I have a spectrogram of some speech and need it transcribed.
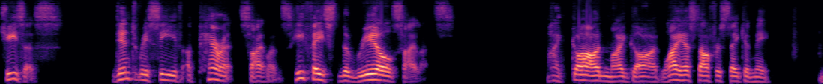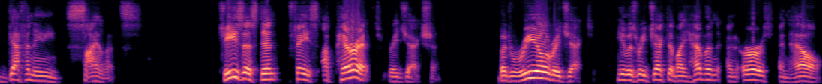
Jesus didn't receive apparent silence, he faced the real silence. My God, my God, why hast thou forsaken me? Deafening silence. Jesus didn't face apparent rejection, but real rejection he was rejected by heaven and earth and hell.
